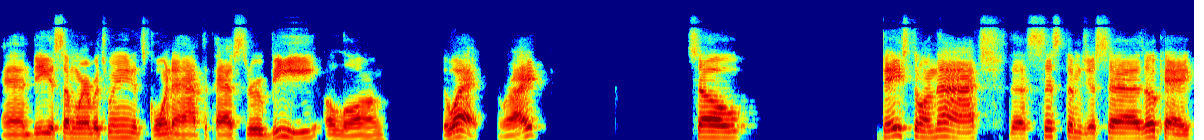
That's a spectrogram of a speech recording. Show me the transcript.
and B is somewhere in between, it's going to have to pass through B along the way, right? So based on that, the system just says, okay,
